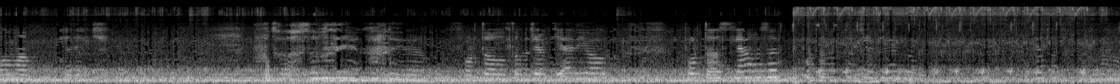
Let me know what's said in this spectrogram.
olmam gerek. Portal atlamayı yakalıyorum. Atamayacak yer yok. Portal silahımıza portal atacak yer yok. Portal atacak yer yok.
